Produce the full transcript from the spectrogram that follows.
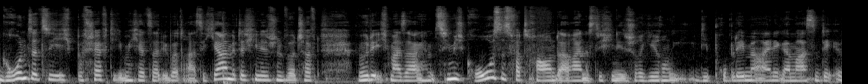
grundsätzlich, ich beschäftige mich jetzt seit über 30 Jahren mit der chinesischen Wirtschaft, würde ich mal sagen, ich habe ziemlich großes Vertrauen daran, dass die chinesische Regierung die Probleme einigermaßen äh,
